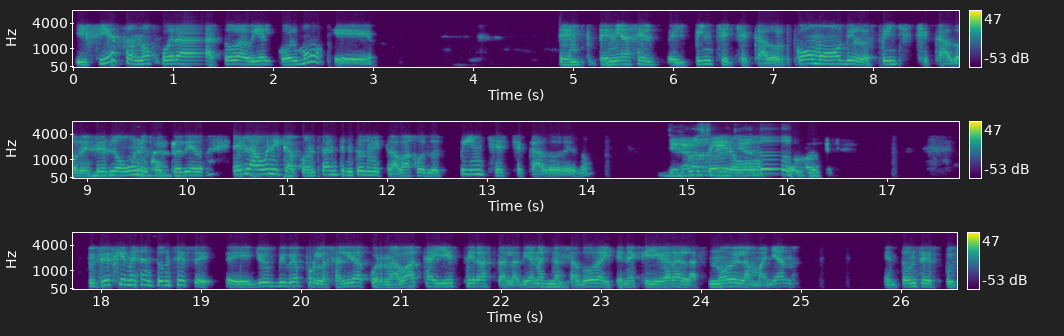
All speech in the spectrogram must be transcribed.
Y si eso no fuera todavía el colmo, eh, tenías el, el, pinche checador. ¿Cómo odio los pinches checadores? Es lo único que odio. Es la única constante en todos mis trabajos, los pinches checadores, ¿no? ¿Llegabas Pero, Pues es que en ese entonces eh, eh, yo vivía por la salida a Cuernavaca y este era hasta la Diana Cazadora y tenía que llegar a las nueve de la mañana. Entonces, pues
